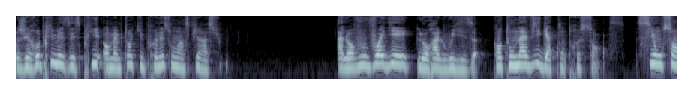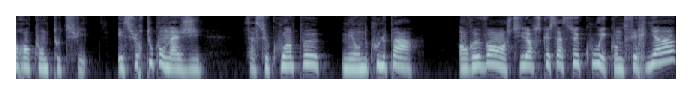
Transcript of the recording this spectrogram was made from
J'ai repris mes esprits en même temps qu'il prenait son inspiration. Alors vous voyez, Laura Louise, quand on navigue à contresens, si on s'en rend compte tout de suite, et surtout qu'on agit, ça secoue un peu, mais on ne coule pas. En revanche, si lorsque ça secoue et qu'on ne fait rien,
